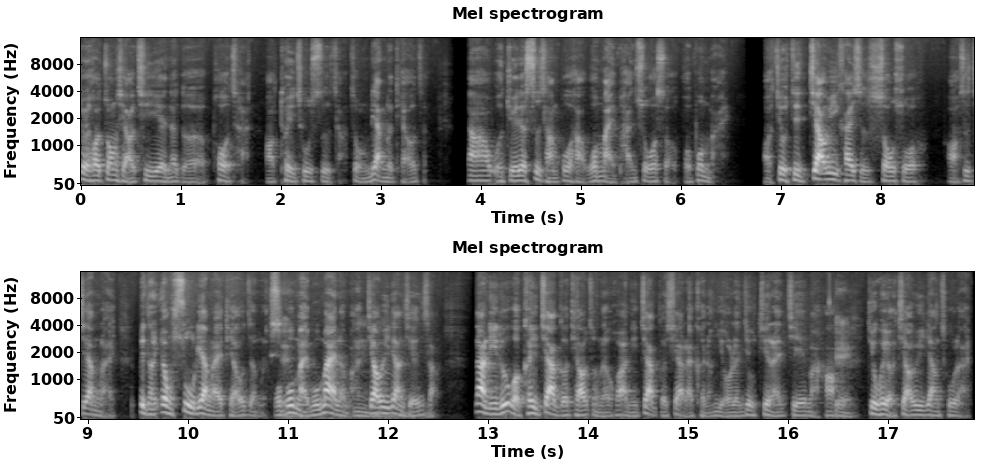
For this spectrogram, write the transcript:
最后中小企业那个破产啊，退出市场这种量的调整，那我觉得市场不好，我买盘缩手，我不买啊，就是交易开始收缩啊，是这样来变成用数量来调整了，我不买不卖了嘛，交易量减少。那你如果可以价格调整的话，你价格下来，可能有人就进来接嘛哈，就会有交易量出来，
